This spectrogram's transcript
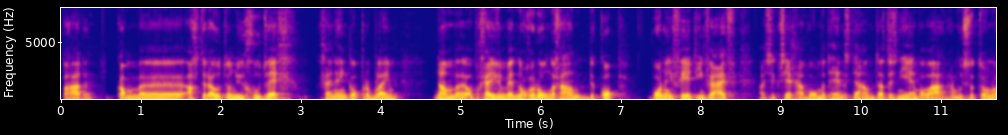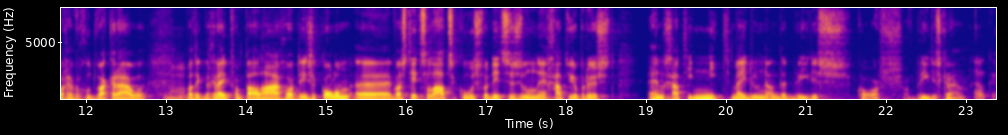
paarden. Kwam achter de auto nu goed weg, geen enkel probleem. Nam op een gegeven moment nog een ronde gaan de kop. Won in 14-5. Als ik zeg hij won met hands down, dat is niet helemaal waar. Hij moest er toch nog even goed wakker houden. Mhm. Wat ik begreep van Paul Haaghoort in zijn column, eh, was dit zijn laatste koers voor dit seizoen en gaat hij op rust. En gaat hij niet meedoen aan de Breeders' Course of Breeders' Crown. Oké.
